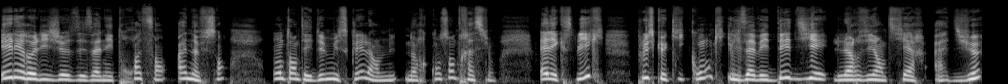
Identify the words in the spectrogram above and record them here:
et les religieuses des années 300 à 900 ont tenté de muscler leur, leur concentration. Elle explique, plus que quiconque, ils avaient dédié leur vie entière à Dieu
